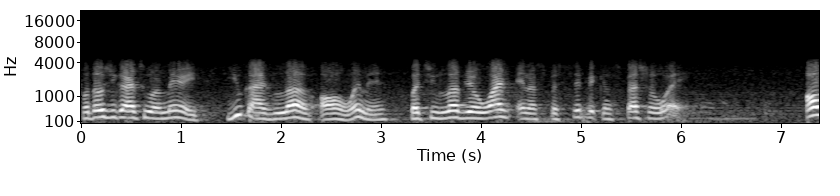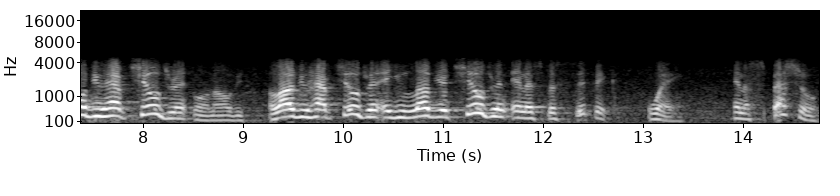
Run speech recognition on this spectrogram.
for those of you guys who are married, you guys love all women, but you love your wife in a specific and special way. All of you have children, well, not all of you, a lot of you have children, and you love your children in a specific way, in a special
